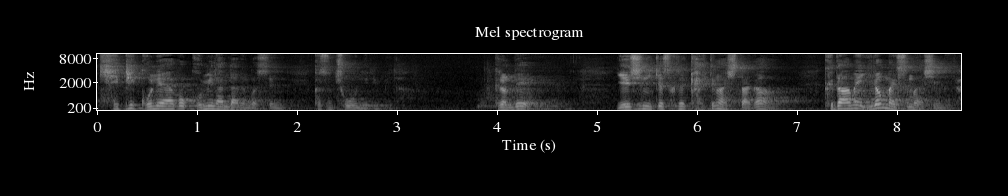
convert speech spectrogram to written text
깊이 고뇌하고 고민한다는 것은 그것은 좋은 일입니다. 그런데 예수님께서 그렇게 갈등하시다가 그 다음에 이런 말씀을 하십니다.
